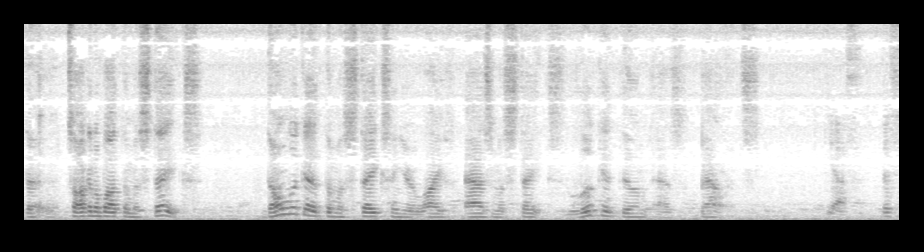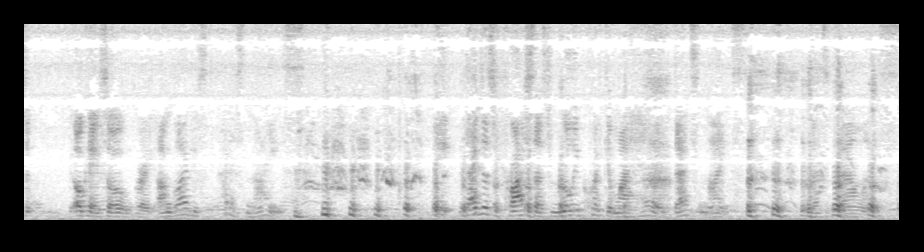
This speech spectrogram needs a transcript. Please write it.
that, talking about the mistakes, don't look at the mistakes in your life as mistakes. Look at them as balance. Yes. This. Is, okay. So great. I'm glad you. That is nice. Wait, that just processed really quick in my head. That's nice. That's balance.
